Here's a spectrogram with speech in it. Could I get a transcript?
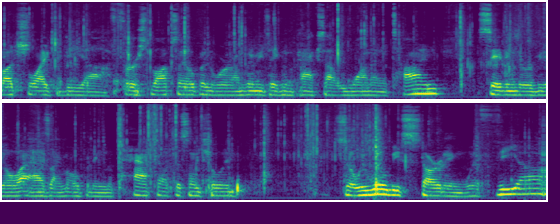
much like the uh, first box I opened, where I'm going to be taking the packs out one at a time, saving the reveal as I'm opening the pack up, essentially. So we will be starting with the uh,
